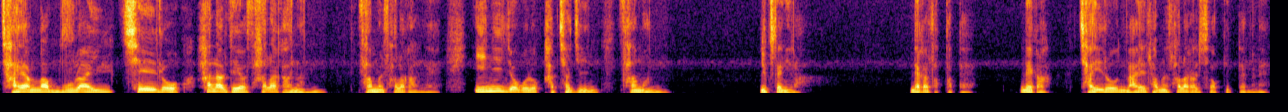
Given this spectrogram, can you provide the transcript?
자연과 무라 일체로 하나 되어 살아가는 삶을 살아갈래. 인위적으로 갖춰진 삶은 육생이라. 내가 답답해. 내가 자유로운 나의 삶을 살아갈 수 없기 때문에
